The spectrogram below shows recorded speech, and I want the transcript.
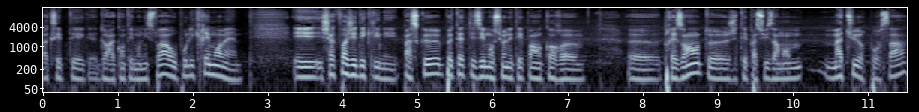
accepter de raconter mon histoire ou pour l'écrire moi-même. Et chaque fois j'ai décliné parce que peut-être les émotions n'étaient pas encore présentes, j'étais pas suffisamment mature pour ça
